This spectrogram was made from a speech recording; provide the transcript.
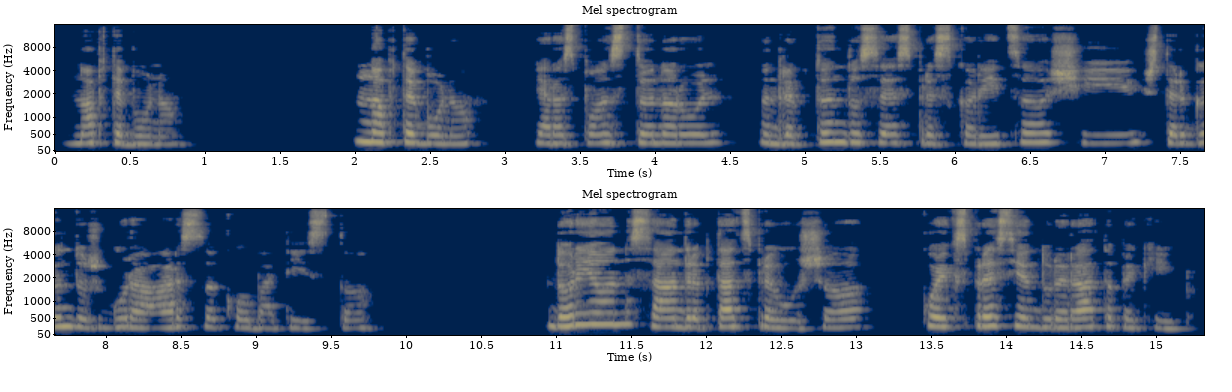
noapte bună. Noapte bună, i-a răspuns tânărul, îndreptându-se spre scăriță și ștergându-și gura arsă cu o batistă. Dorian s-a îndreptat spre ușă, cu o expresie îndurerată pe chip.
